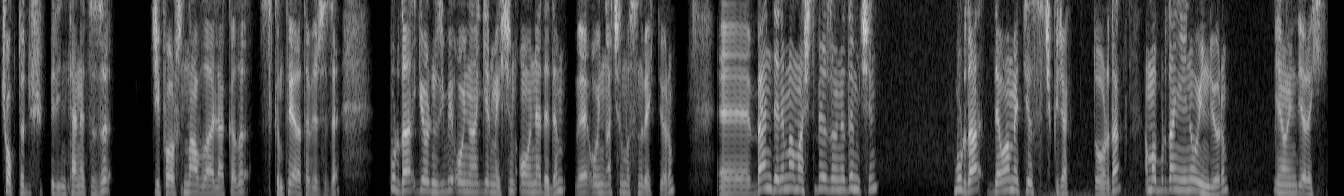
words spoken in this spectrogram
çok da düşük bir internet hızı GeForce Now'la alakalı sıkıntı yaratabilir size. Burada gördüğünüz gibi oyuna girmek için oyna dedim ve oyunun açılmasını bekliyorum. Ee, ben deneme amaçlı biraz oynadığım için burada devam et yazısı çıkacak doğrudan. Ama buradan yeni oyun diyorum. Yeni oyun diyerek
